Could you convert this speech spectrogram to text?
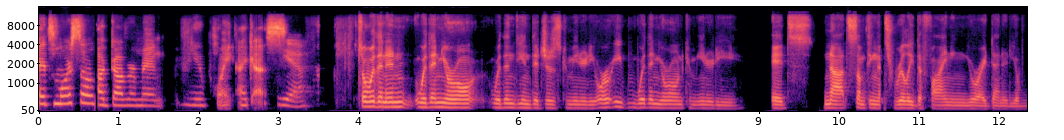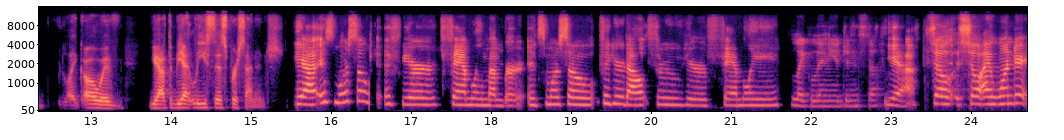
It's more so a government viewpoint, I guess. Yeah. So within in, within your own within the indigenous community or even within your own community, it's not something that's really defining your identity of like, oh, if you have to be at least this percentage. Yeah, it's more so if you're family member. It's more so figured out through your family. Like lineage and stuff. Yeah. So so I wonder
